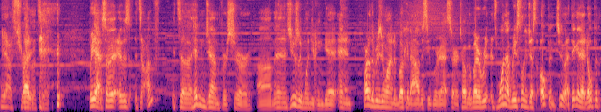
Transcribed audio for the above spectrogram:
Yeah, true. but- That's it. But yeah, so it was. It's a it's a hidden gem for sure, um, and it's usually one you can get. And part of the reason we wanted to book it, obviously, we are at Saratoga, but it re- it's one that recently just opened too. I think it had opened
